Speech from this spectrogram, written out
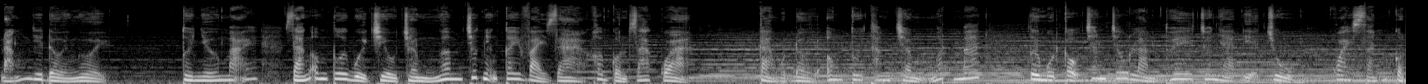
đắng như đời người. Tôi nhớ mãi, dáng ông tôi buổi chiều trầm ngâm trước những cây vải già không còn ra quả. Cả một đời ông tôi thăng trầm, mất mát, từ một cậu chăn trâu làm thuê cho nhà địa chủ, khoai sắn còn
